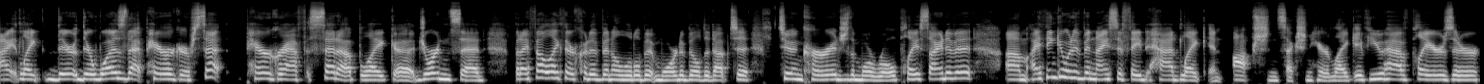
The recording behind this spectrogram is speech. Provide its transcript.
I like there there was that paragraph set paragraph setup like uh, Jordan said, but I felt like there could have been a little bit more to build it up to to encourage the more role play side of it. Um, I think it would have been nice if they'd had like an option section here, like if you have players that are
